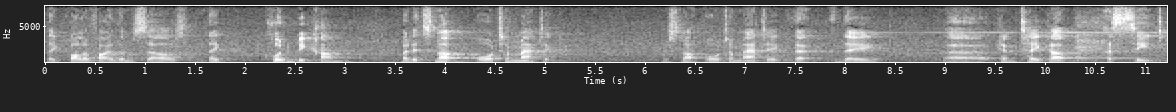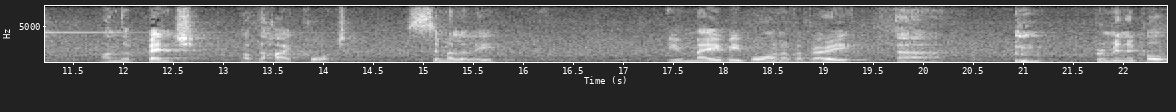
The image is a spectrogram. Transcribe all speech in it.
they qualify themselves, they could become, but it's not automatic. It's not automatic that they uh, can take up a seat on the bench of the High Court. Similarly, you may be born of a very uh, Brahminical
